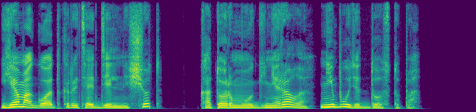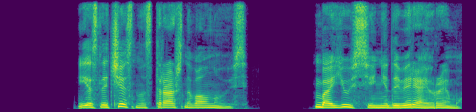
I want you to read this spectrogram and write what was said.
Я могу открыть отдельный счет, к которому у генерала не будет доступа. Если честно, страшно волнуюсь. Боюсь и не доверяю Рему.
